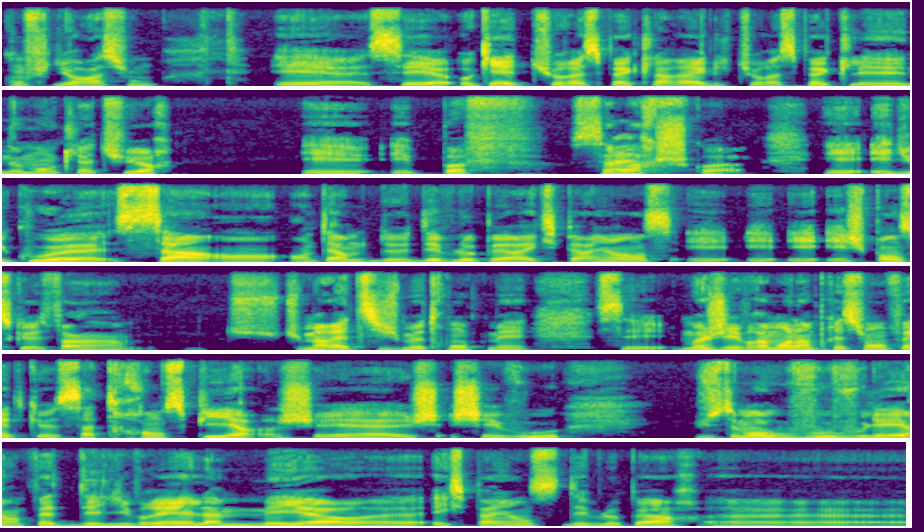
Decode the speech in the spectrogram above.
configuration. Et c'est ok tu respectes la règle, tu respectes les nomenclatures et, et pof ça marche quoi. Et, et, du coup, ça en, en, termes de développeur expérience, et, et, et, je pense que, enfin, tu, m'arrêtes si je me trompe, mais c'est moi j'ai vraiment l'impression en fait que ça transpire chez, chez, vous justement où vous voulez en fait délivrer la meilleure euh, expérience développeur, euh,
